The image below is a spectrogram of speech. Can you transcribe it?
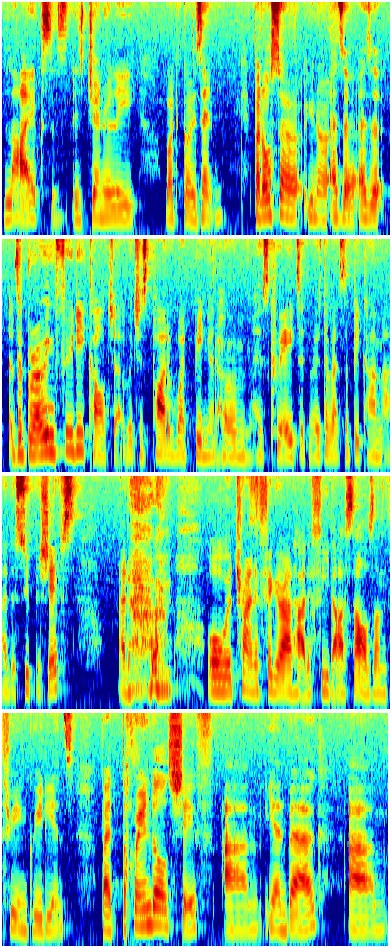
likes is, is generally what goes in. But also, you know, as a, as a a growing foodie culture, which is part of what being at home has created, most of us have become either super chefs at home or we're trying to figure out how to feed ourselves on three ingredients. But the Grendel chef, um, Ian Berg, um,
